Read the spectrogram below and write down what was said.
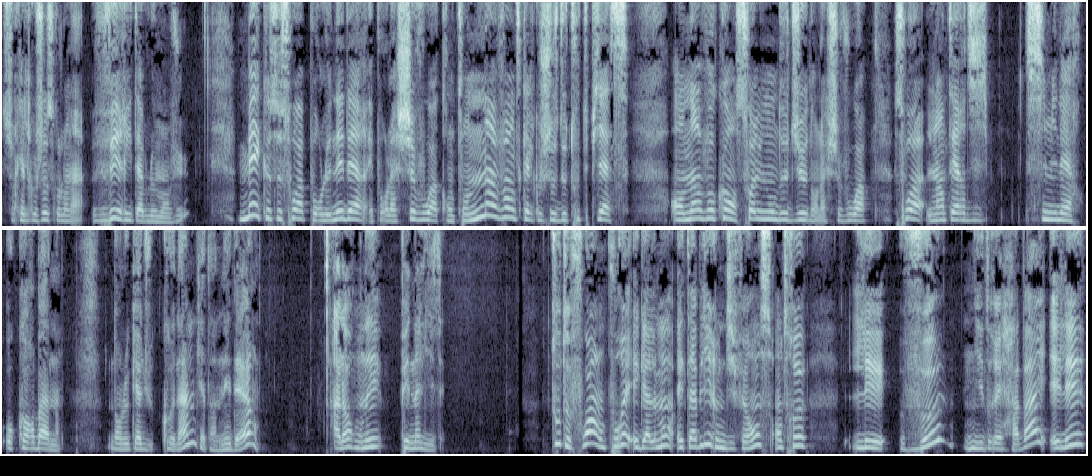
sur quelque chose que l'on a véritablement vu, mais que ce soit pour le neder et pour la chevoie, quand on invente quelque chose de toute pièce, en invoquant soit le nom de Dieu dans la chevoie, soit l'interdit similaire au korban, dans le cas du konam, qui est un neder, alors on est pénalisé. Toutefois, on pourrait également établir une différence entre les vœux, nidre havai, et les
